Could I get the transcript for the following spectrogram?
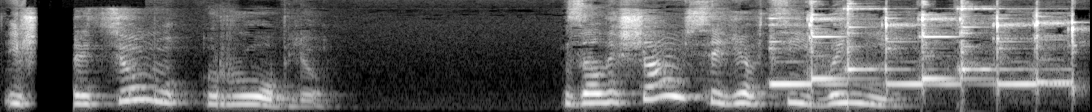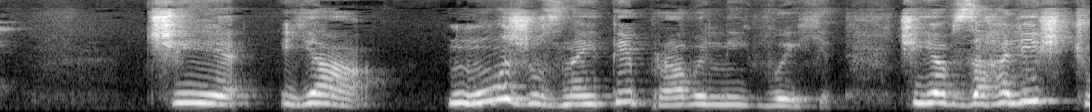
І що при цьому роблю? Залишаюся я в цій вині? Чи я можу знайти правильний вихід? Чи я взагалі що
